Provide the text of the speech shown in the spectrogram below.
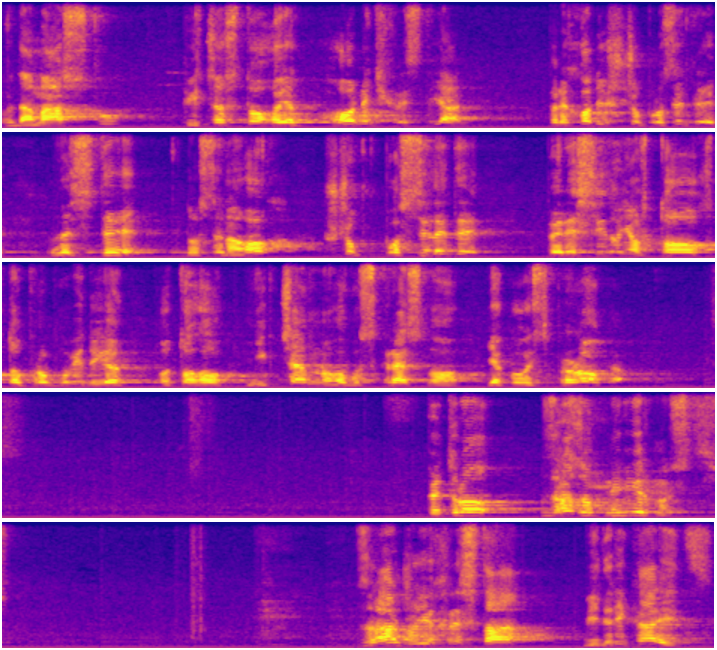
В Дамаску під час того, як гонить християн, приходить, щоб просити листи до синагог, щоб посилити переслідування в того, хто проповідує отого нікчемного воскресного якогось пророка. Петро зразок невірності. Зраджує Христа, відрікається.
